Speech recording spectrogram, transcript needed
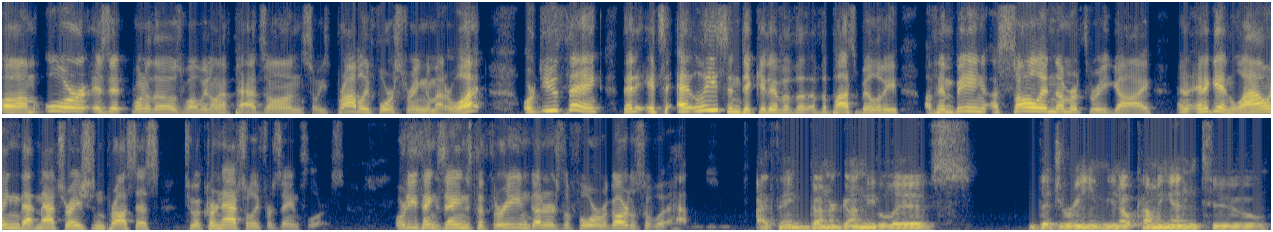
Um, or is it one of those, well, we don't have pads on, so he's probably four string no matter what? Or do you think that it's at least indicative of the, of the possibility of him being a solid number three guy? And, and again, allowing that maturation process to occur naturally for Zane Flores? Or do you think Zane's the three and Gunnar's the four, regardless of what happens? I think Gunnar Gundy lives the dream. You know, coming into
